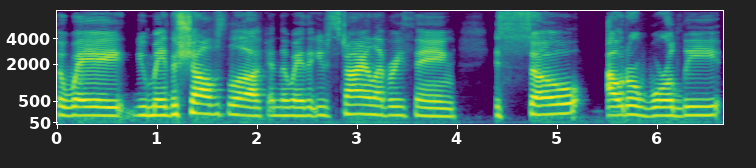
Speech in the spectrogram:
the way you made the shelves look and the way that you style everything is so outer worldly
